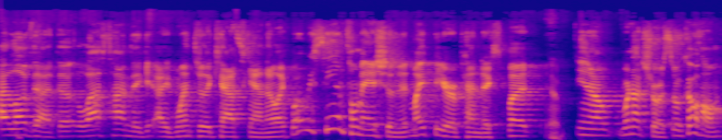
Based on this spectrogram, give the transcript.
I love that. The, the last time they, I went through the CAT scan, they're like, "Well, we see inflammation. It might be your appendix, but Yep. you know, we're not sure. So go home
